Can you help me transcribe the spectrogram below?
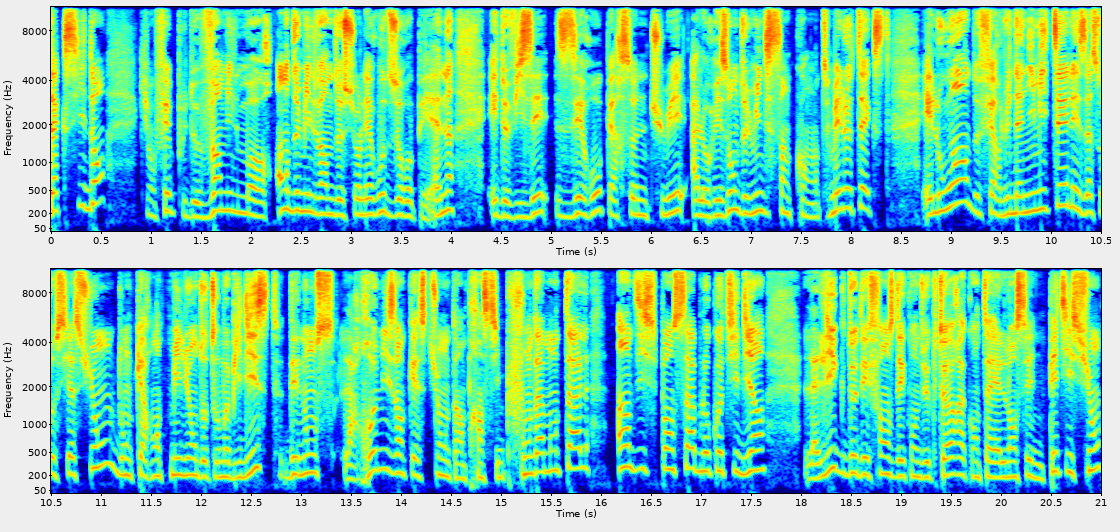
accidents qui ont fait plus de 20 000 morts en 2022 sur les routes européennes et de viser zéro personne tuée à l'horizon 2050. Mais le texte est loin de faire l'unanimité. Les associations, dont 40 millions d'automobilistes, dénoncent la remise en question d'un principe fondamental, indispensable au quotidien. La Ligue de défense des conducteurs a quant à elle lancé une pétition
